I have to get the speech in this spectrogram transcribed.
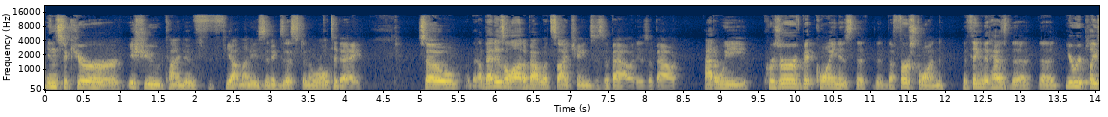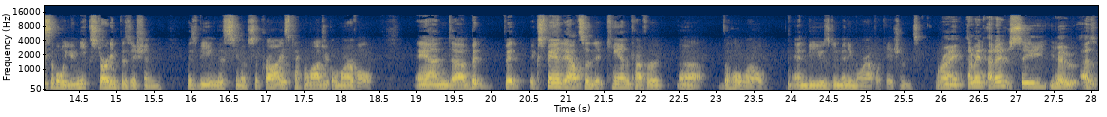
insecure issued kind of fiat monies that exist in the world today. So that is a lot about what sidechains is about, is about how do we preserve Bitcoin as the, the, the, first one, the thing that has the, the irreplaceable, unique starting position as being this, you know, surprise technological marvel, and uh, but but expand it out so that it can cover uh, the whole world and be used in many more applications. Right. I mean, I don't see, you know, as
